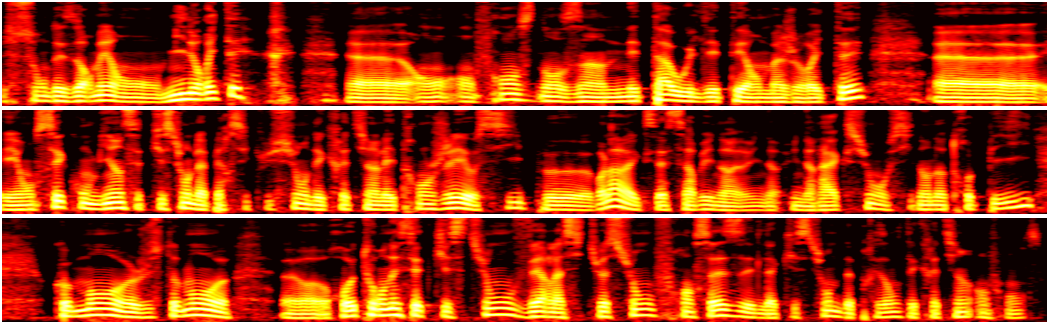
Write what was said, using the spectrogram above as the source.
sont désormais en minorité euh, en, France dans un État où ils étaient en majorité. Euh, et on sait combien cette question de la persécution des chrétiens à l'étranger aussi peut voilà exacerber une, une, une, réaction aussi dans notre pays. Comment justement retourner cette question vers la situation française et de la question de la présence des chrétiens en France?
